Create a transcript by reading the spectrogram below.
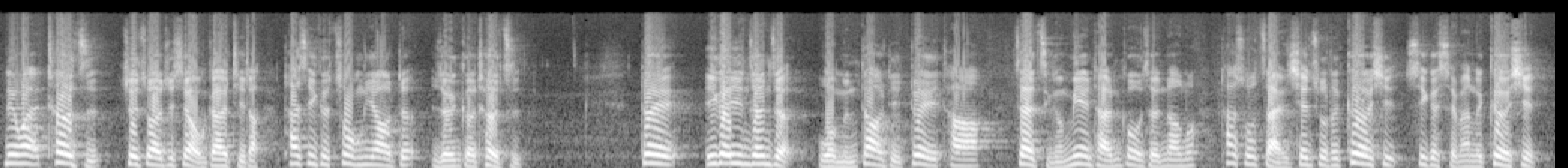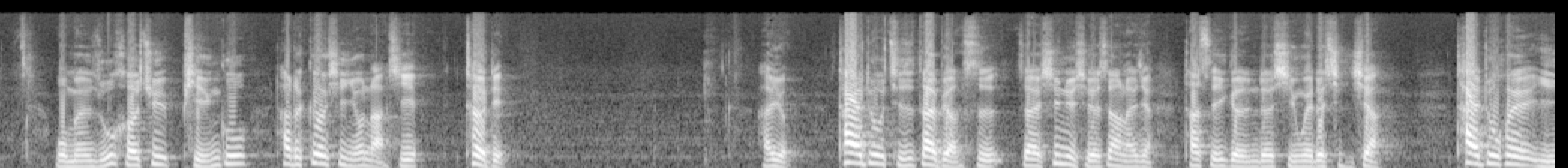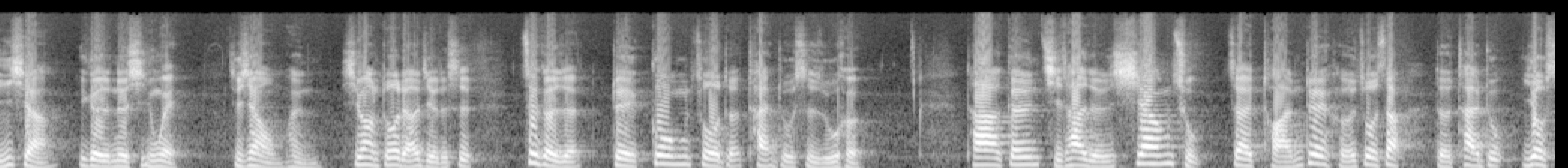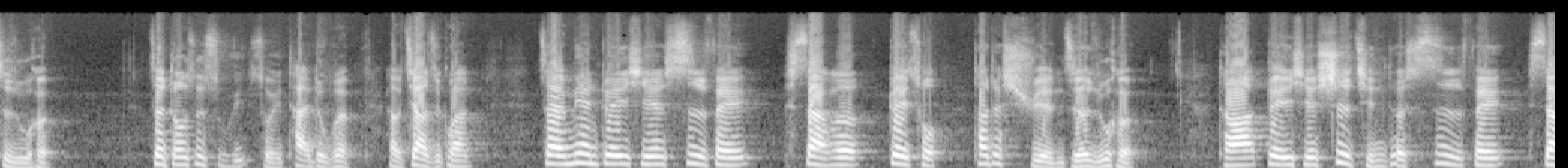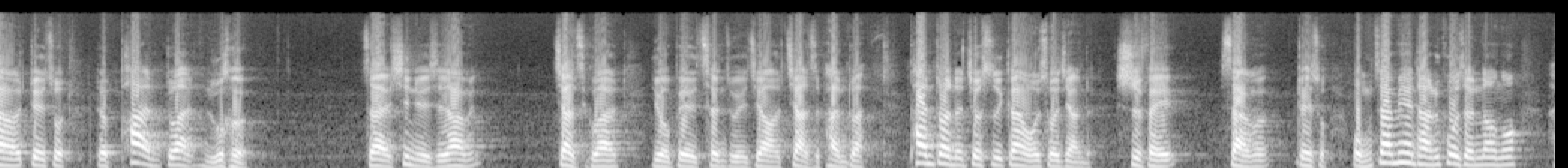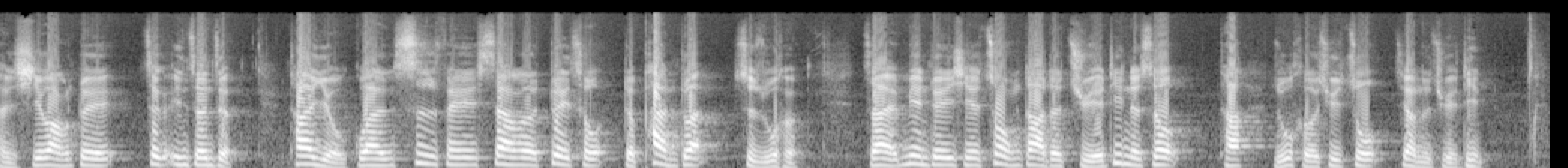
另外，特质最重要，就像我刚才提到，它是一个重要的人格特质。对一个应征者，我们到底对他在整个面谈过程当中，他所展现出的个性是一个什么样的个性？我们如何去评估他的个性有哪些特点？还有态度，其实代表是在心理学上来讲。它是一个人的行为的倾向，态度会影响一个人的行为。就像我们很希望多了解的是，这个人对工作的态度是如何，他跟其他人相处，在团队合作上的态度又是如何，这都是属于属于态度部分。还有价值观，在面对一些是非、善恶、对错，他的选择如何，他对一些事情的是非、善恶、对错。的判断如何？在心理学上面，价值观又被称之为叫价值判断。判断的就是刚才我所讲的是非、善恶、对错。我们在面谈的过程当中，很希望对这个应征者，他有关是非、善恶、对错的判断是如何？在面对一些重大的决定的时候，他如何去做这样的决定？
